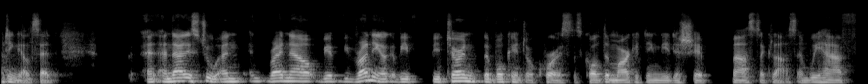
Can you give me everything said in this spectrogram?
Nightingale said and, and that is true. And, and right now we're, we're running, we've we turned the book into a course. It's called the Marketing Leadership Masterclass. And we have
